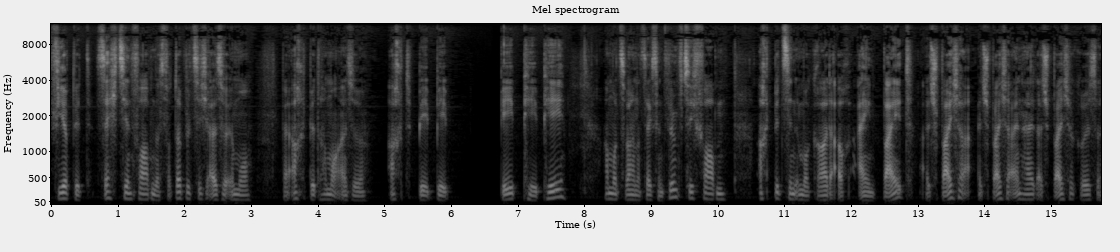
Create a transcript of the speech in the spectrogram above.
4-Bit 16 Farben, das verdoppelt sich also immer. Bei 8-Bit haben wir also 8 BB, BPP, haben wir 256 Farben. 8-Bit sind immer gerade auch ein Byte als, Speicher, als Speichereinheit, als Speichergröße.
